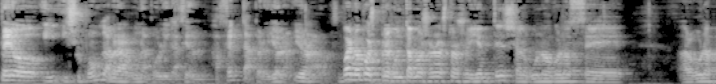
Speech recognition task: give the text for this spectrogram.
pero, y, y supongo que habrá alguna publicación afecta, pero yo, no- yo no la conozco. Bueno, pues preguntamos a nuestros oyentes si alguno conoce alguna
